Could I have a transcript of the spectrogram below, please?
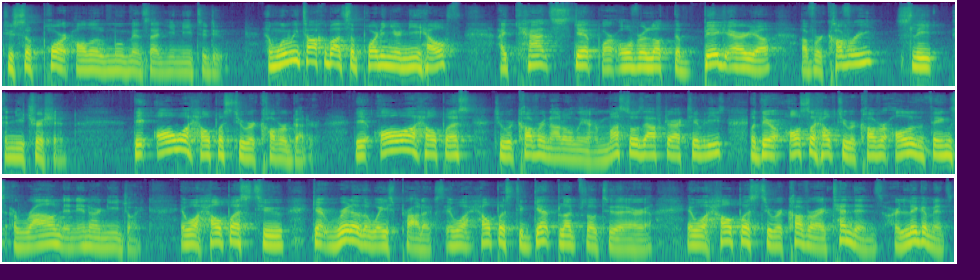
to support all of the movements that you need to do. And when we talk about supporting your knee health, I can't skip or overlook the big area of recovery, sleep, and nutrition. They all will help us to recover better. They all help us to recover not only our muscles after activities, but they also help to recover all of the things around and in our knee joint. It will help us to get rid of the waste products. It will help us to get blood flow to the area. It will help us to recover our tendons, our ligaments,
